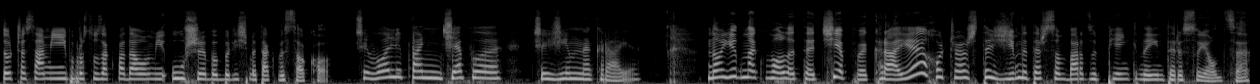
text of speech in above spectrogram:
to czasami po prostu zakładało mi uszy, bo byliśmy tak wysoko. Czy woli pani ciepłe czy zimne kraje? No jednak wolę te ciepłe kraje, chociaż te zimne też są bardzo piękne i interesujące.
